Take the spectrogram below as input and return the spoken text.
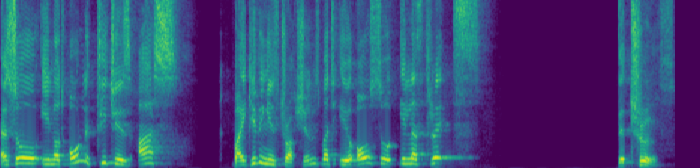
And so He not only teaches us by giving instructions, but He also illustrates the truth.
